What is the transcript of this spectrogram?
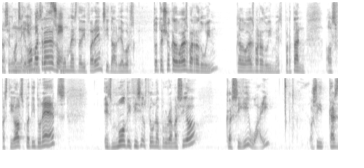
no sé quants En- en quilòmetres sí. o amb un mes de diferència i tal. Llavors, tot això cada vegada es va reduint, cada vegada es va reduint més. Per tant, els festivals petitonets és molt difícil fer una programació que sigui guai. O sigui, t'has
